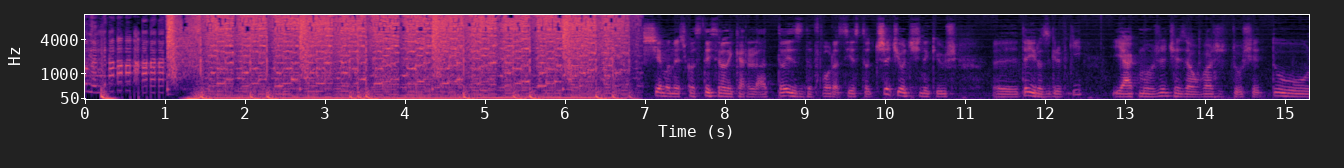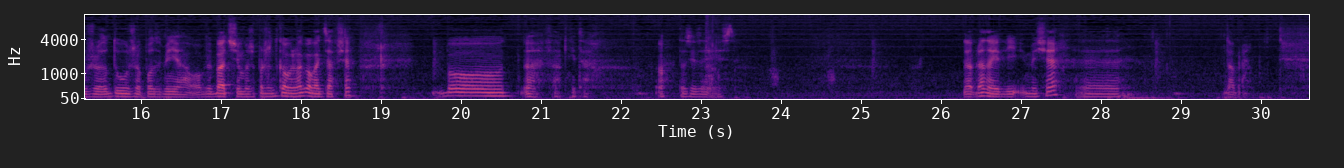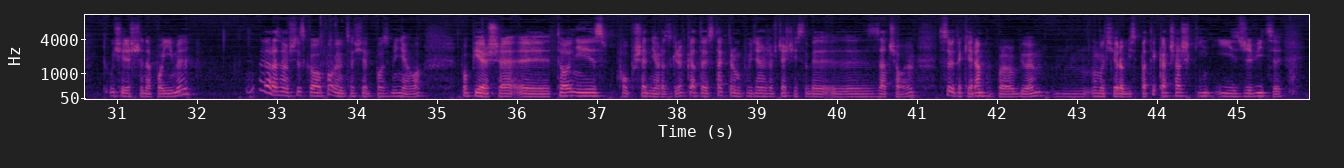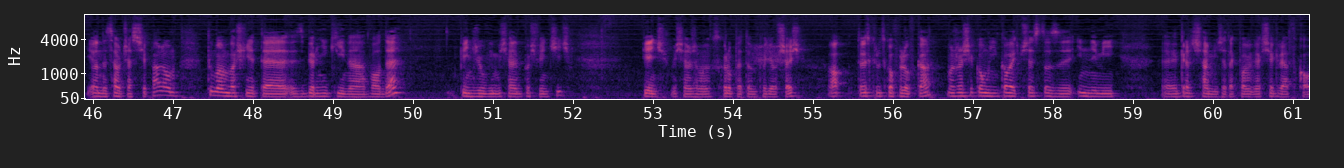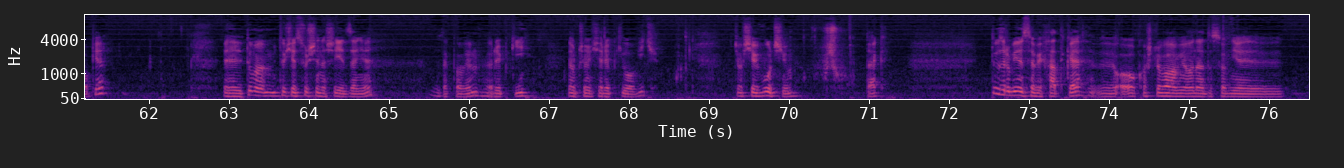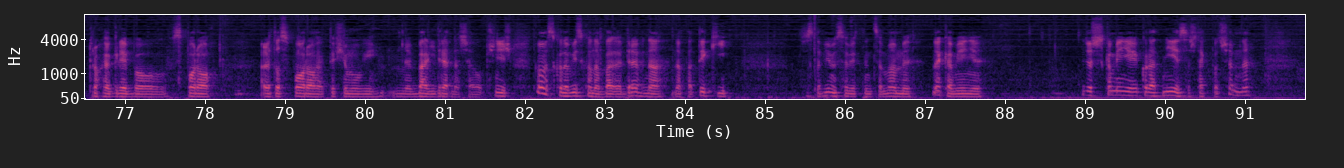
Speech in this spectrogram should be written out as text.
on the z tej strony Karla, to jest The Forest, jest to trzeci odcinek już y, tej rozgrywki. Jak możecie zauważyć, tu się dużo, dużo pozmieniało. Wybaczcie, może początkowo logować zawsze, bo... A, fuck, nie to. O, do zjedzenia jest. Dobra, najedlimy się. Y, dobra. Tu się jeszcze napoimy. Zaraz wam wszystko opowiem, co się pozmieniało. Po pierwsze, y, to nie jest poprzednia rozgrywka, to jest ta, którą powiedziałem, że wcześniej sobie y, zacząłem. Sobie takie rampy porobiłem. Mm, Ono się robi z patyka, czaszki i z żywicy i one cały czas się palą. Tu mam właśnie te zbiorniki na wodę. 5 żółwi musiałem poświęcić. 5, myślałem, że mam skorupę, to bym powiedział 6. O, to jest krótkofalówka. Można się komunikować przez to z innymi graczami, że tak powiem, jak się gra w koopie. Y, Tu, mam, tu się suszy nasze jedzenie, że tak powiem, rybki. Nauczyłem się rybki łowić. Właściwie w uczniu, tak. Tu zrobiłem sobie chatkę. o- Kosztowała mi ona dosłownie trochę gry, bo sporo, ale to sporo, jak to się mówi, bali drewna trzeba było przynieść. Tu mam składowisko na bale drewna, na patyki. Zostawimy sobie ten, co mamy, na kamienie. Chociaż kamienie akurat nie jest aż tak potrzebne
